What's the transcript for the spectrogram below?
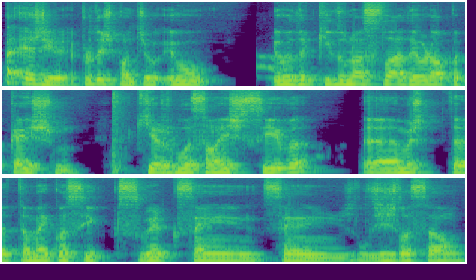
É giro, por dois pontos. Eu, eu, eu daqui do nosso lado da Europa queixo-me que a regulação é excessiva, ah, mas ta- também consigo perceber que sem, sem legislação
